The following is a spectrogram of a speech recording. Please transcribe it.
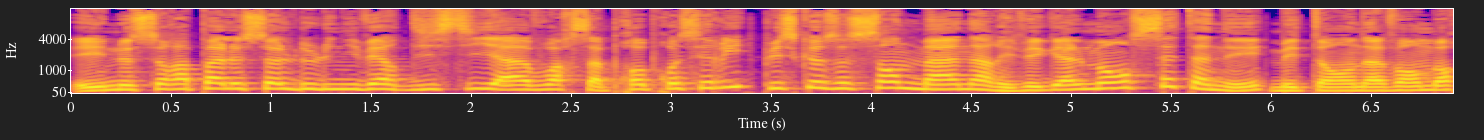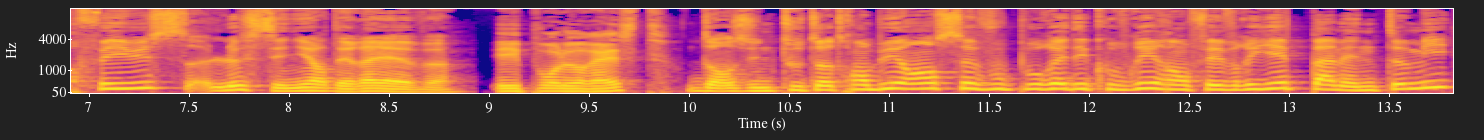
Et il ne sera pas le seul de l'univers DC à avoir sa propre série, puisque The Sandman arrive également cette année, mettant en avant Morpheus, le seigneur des rêves. Et pour le reste? Dans une toute autre ambiance, vous pourrez découvrir en février Pam and Tommy,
